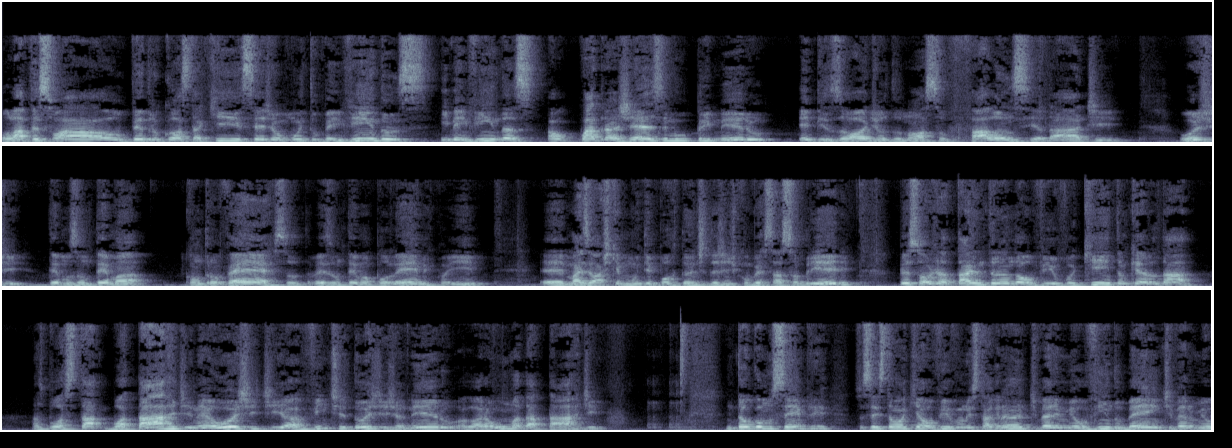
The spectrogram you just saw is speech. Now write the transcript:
Olá pessoal, Pedro Costa aqui, sejam muito bem-vindos e bem-vindas ao 41 episódio do nosso Fala Ansiedade. Hoje temos um tema controverso, talvez um tema polêmico aí, é, mas eu acho que é muito importante da gente conversar sobre ele. O pessoal já está entrando ao vivo aqui, então quero dar as boas ta boa tarde, né? Hoje, dia 22 de janeiro, agora uma da tarde. Então, como sempre, se vocês estão aqui ao vivo no Instagram, estiverem me ouvindo bem, estiverem me,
